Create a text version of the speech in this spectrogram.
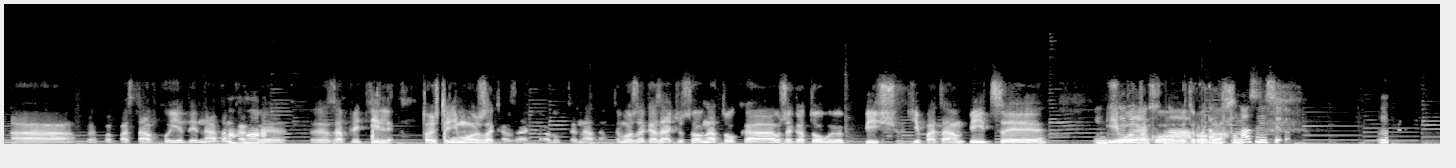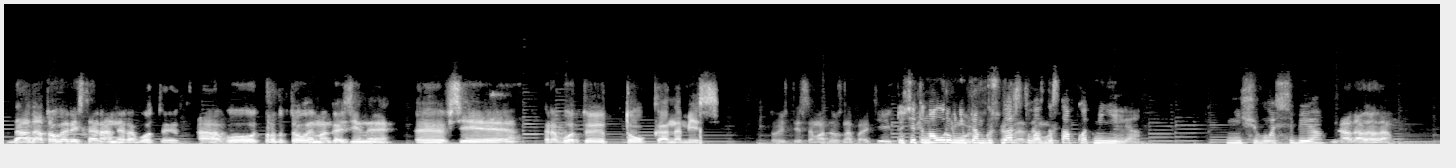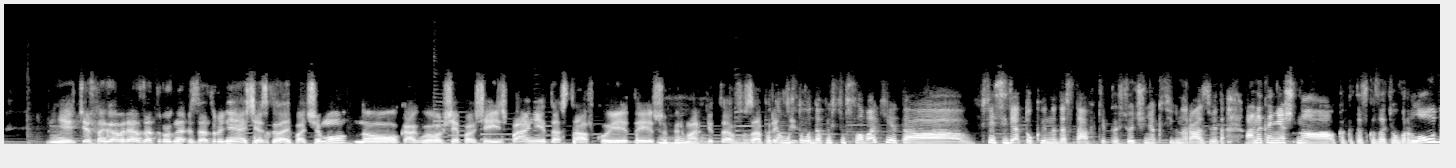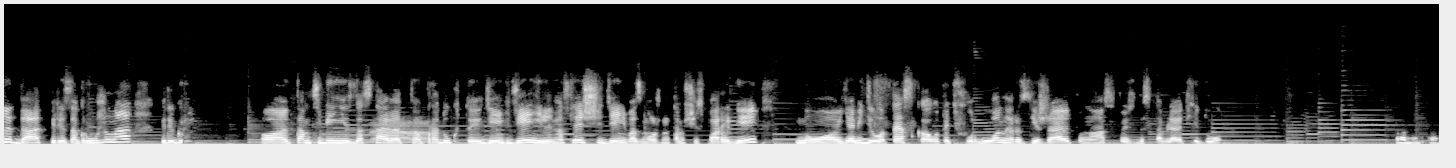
А п- поставку еды на дом как Ага. бы э, запретили. То есть ты не можешь заказать продукты на дом. Ты можешь заказать условно только уже готовую пищу, типа там пиццы. Интересно, вот такого вот рода. потому что у нас здесь Да, да, только рестораны работают. А вот продуктовые магазины э, все работают только на месте. То есть ты сама должна пойти. То есть это на уровне прям государства у вас доставку отменили? Ничего себе. Да, да, да, да. Мне, честно говоря, затрудня- затрудняюсь себе сказать почему, но как бы вообще по всей Испании доставку еды из супермаркетов Мгм. запретили. Потому что, вот, допустим, в Словакии это все сидят только и на доставке, то есть очень активно развита. Она, конечно, как это сказать, overloaded, да, перезагружена, перегружена. Э, Там тебе не доставят Да. э, продукты день в день или на следующий день, возможно, там через пару дней. Но я видела Теско, вот эти фургоны разъезжают у нас, то есть доставляют еду. Продукты.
